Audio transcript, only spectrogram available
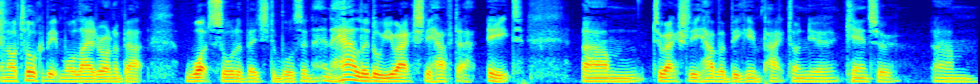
and I'll talk a bit more later on about what sort of vegetables and, and how little you actually have to eat um, to actually have a big impact on your cancer um,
